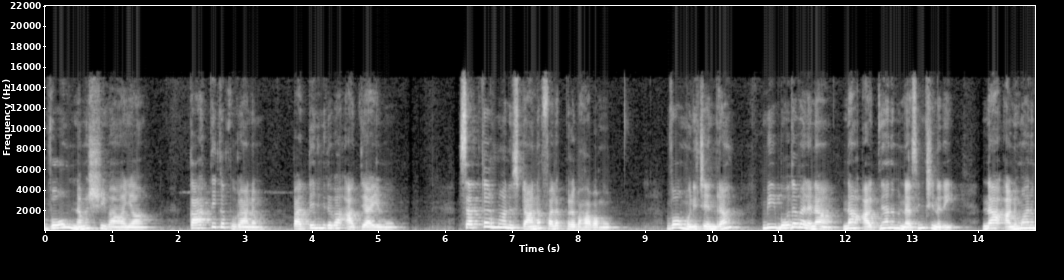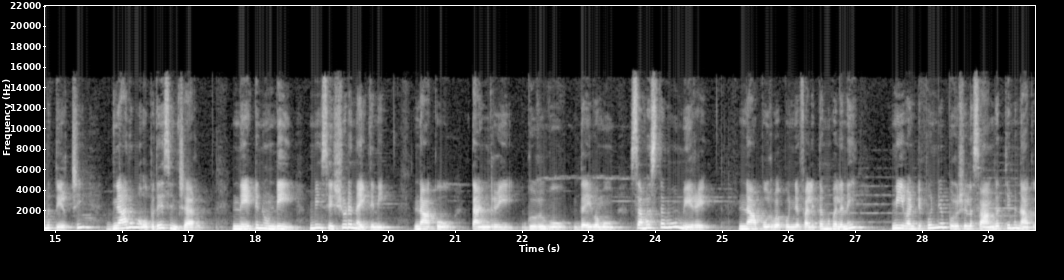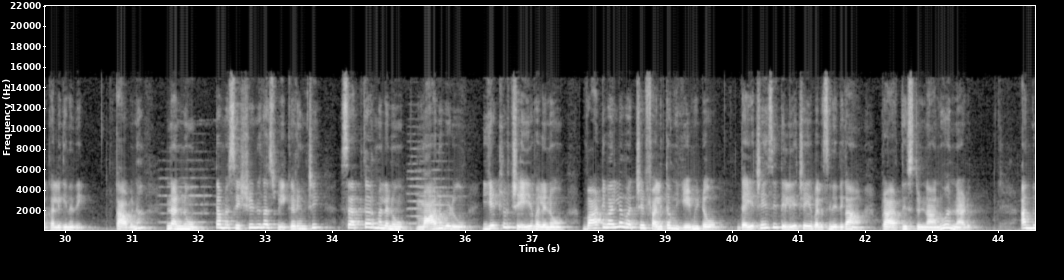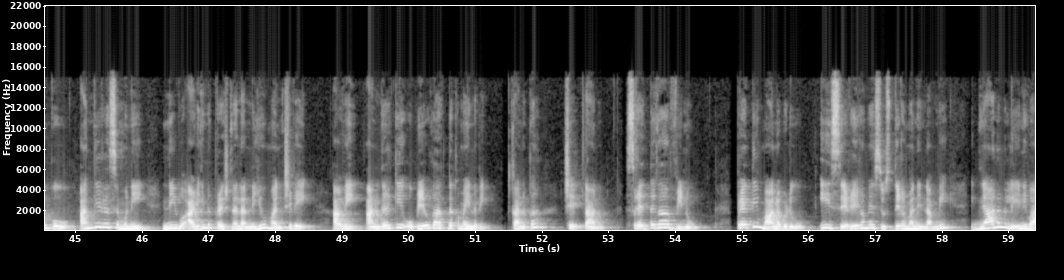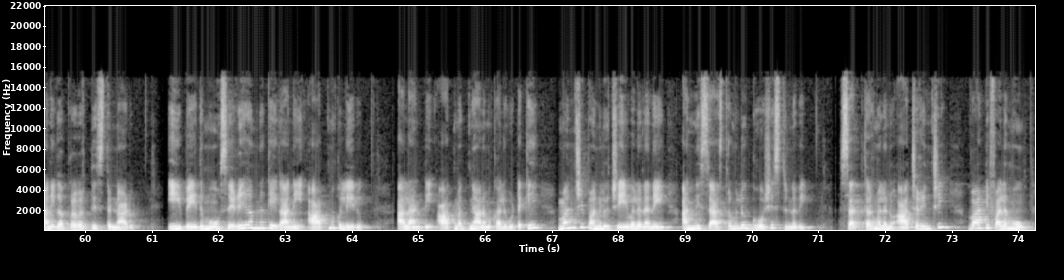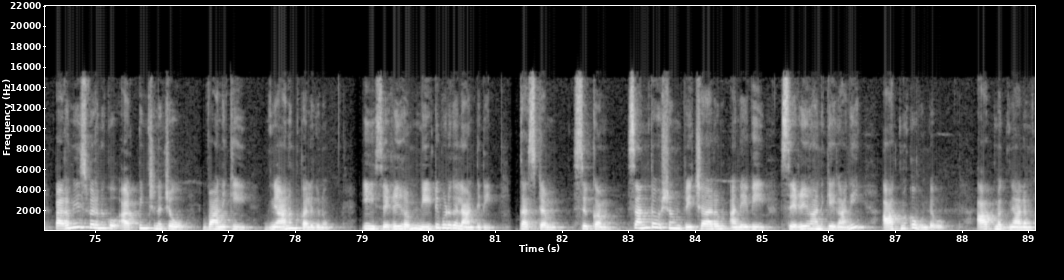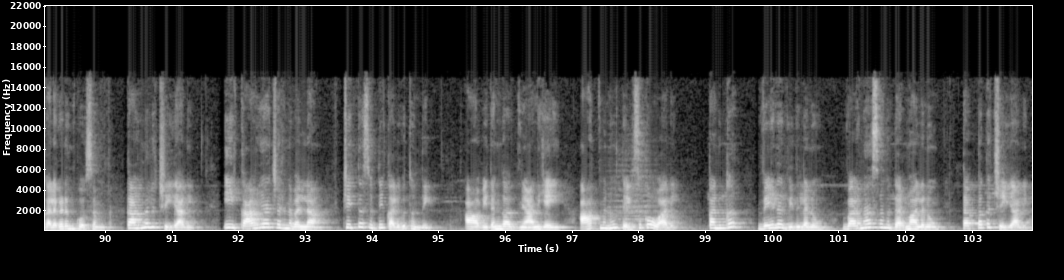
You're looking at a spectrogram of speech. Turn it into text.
ఓం నమ శివాయ. కార్తీక పురాణం పద్దెనిమిదవ అధ్యాయము. సత్కర్మానుష్ఠాన ఫల ప్రభావము ఓ మునిచంద్ర మీ బోధ వలన నా అజ్ఞానము నశించినది. నా అనుమానము తీర్చి జ్ఞానము ఉపదేశించారు. నేటి నుండి మీ శిష్యుడనైతిని. నాకు తండ్రి గురువు దైవము సమస్తము మీరే. నా పూర్వపుణ్య ఫలితము వలనే మీ వంటి పుణ్య పురుషుల సాంగత్యము నాకు కలిగినది. కావున నన్ను తమ శిష్యునిగా స్వీకరించి సత్కర్మలను మానవుడు ఎట్లు చేయవలెనో వాటి వల్ల వచ్చే ఫలితం ఏమిటో దయచేసి తెలియచేయవలసినదిగా ప్రార్థిస్తున్నాను అన్నాడు. అందుకు అంగిరసముని నీవు అడిగిన ప్రశ్నలన్నీ మంచివే. అవి అందరికీ ఉపయోగార్థకమైనవి కనుక చెప్తాను. శ్రద్ధగా విను. ప్రతి మానవుడు ఈ శరీరమే సుస్థిరమని నమ్మి జ్ఞానము లేనివానిగా ప్రవర్తిస్తున్నాడు. ఈ భేదము శరీరమునకే గాని ఆత్మకు లేదు. అలాంటి ఆత్మజ్ఞానము కలుగుటకే మంచి పనులు చేయవలననే అన్ని శాస్త్రములు ఘోషిస్తున్నవి. సత్కర్మలను ఆచరించి వాటి ఫలము పరమేశ్వరునకు అర్పించినచో వానికి జ్ఞానం కలుగును. ఈ శరీరం నీటి బుడగ లాంటిది. కష్టం సుఖం సంతోషం విచారం అనేవి శరీరానికే గాని ఆత్మకు ఉండవు. ఆత్మజ్ఞానం కలగడం కోసం కర్మలు చెయ్యాలి. ఈ కార్యాచరణ వల్ల చిత్తశుద్ధి కలుగుతుంది. ఆ విధంగా జ్ఞాని అయి ఆత్మను తెలుసుకోవాలి. కనుక వేద విధులను వర్ణాశ్రమ ధర్మాలను తప్పక చెయ్యాలి.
